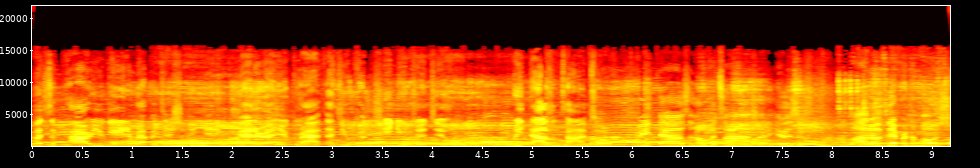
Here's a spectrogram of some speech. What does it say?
what's the power you gain in repetition and getting better at your craft as you continue to do 3,000 times over? 3,000 over time. So it was just a lot of different emotions.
